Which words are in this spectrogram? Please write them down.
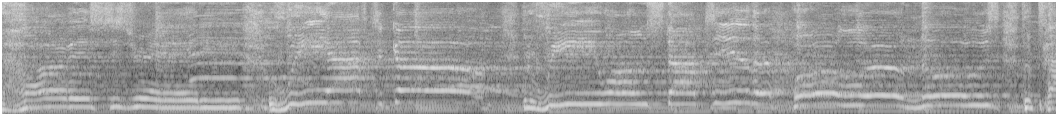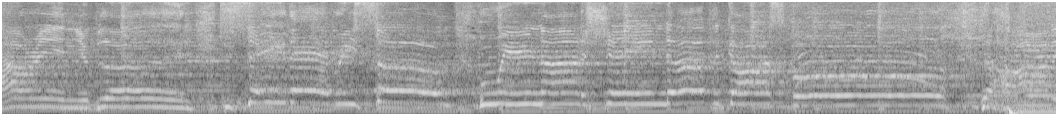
The harvest is ready. We have to go, and we won't stop till the whole world knows the power in your blood to save every soul. We're not ashamed of the gospel. The harvest.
